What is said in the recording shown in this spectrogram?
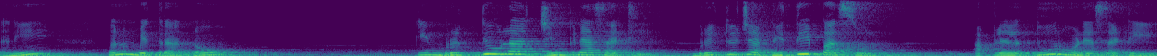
आणि म्हणून मित्रांनो की मृत्यूला जिंकण्यासाठी मृत्यूच्या भीतीपासून आपल्याला दूर होण्यासाठी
